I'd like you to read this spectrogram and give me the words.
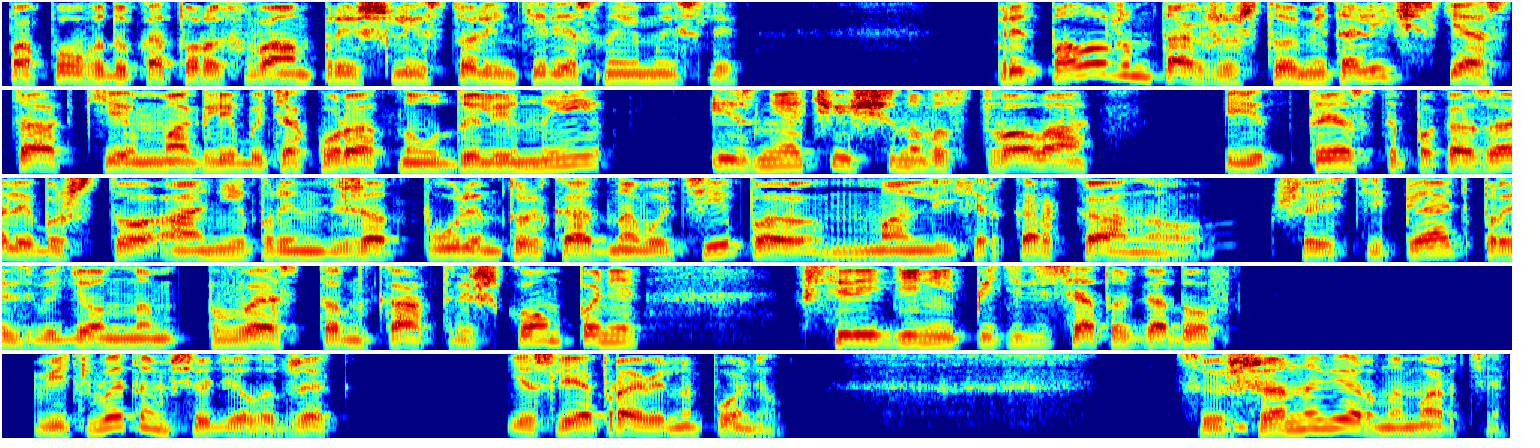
по поводу которых вам пришли столь интересные мысли. Предположим также, что металлические остатки могли быть аккуратно удалены из неочищенного ствола, и тесты показали бы, что они принадлежат пулям только одного типа, Манлихер Каркану 6.5, произведенным Western Cartridge Company в середине 50-х годов. Ведь в этом все дело, Джек, если я правильно понял. Совершенно верно, Марти.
